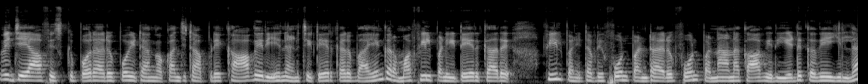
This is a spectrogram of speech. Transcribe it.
விஜய் ஆஃபீஸ்க்கு போகிறாரு போயிட்டு அங்கே உட்காந்துட்டு அப்படியே காவேரியே நினச்சிக்கிட்டே இருக்காரு. பயங்கரமாக ஃபீல் பண்ணிக்கிட்டே இருக்காரு. ஃபீல் பண்ணிவிட்டு அப்படியே ஃபோன் பண்ணுறாரு ஃபோன் பண்ண ஆனால் காவேரி எடுக்கவே இல்லை.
